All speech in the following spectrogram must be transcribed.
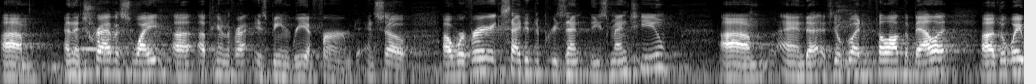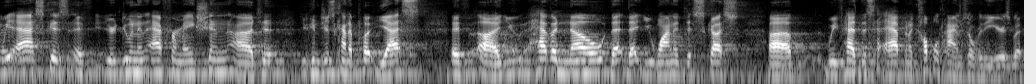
Um, And then Travis White uh, up here in the front is being reaffirmed. And so uh, we're very excited to present these men to you. Um, and uh, if you'll go ahead and fill out the ballot, uh, the way we ask is if you're doing an affirmation, uh, to, you can just kind of put yes. If uh, you have a no that, that you want to discuss, uh, we've had this happen a couple times over the years, but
